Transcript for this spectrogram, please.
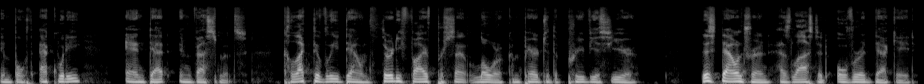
in both equity and debt investments, collectively down 35% lower compared to the previous year. This downtrend has lasted over a decade.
